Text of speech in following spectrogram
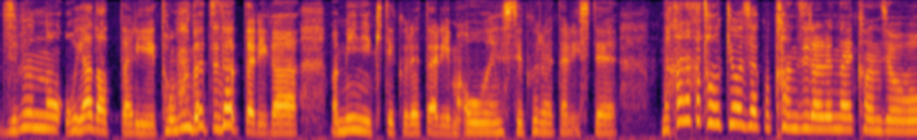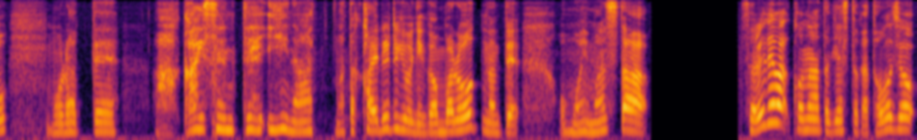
自分の親だったり、友達だったりが、まあ、見に来てくれたり、まあ、応援してくれたりして、なかなか東京じゃこう感じられない感情をもらって、あ、凱旋っていいな、また帰れるように頑張ろう、なんて思いました。それではこの後ゲストが登場。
